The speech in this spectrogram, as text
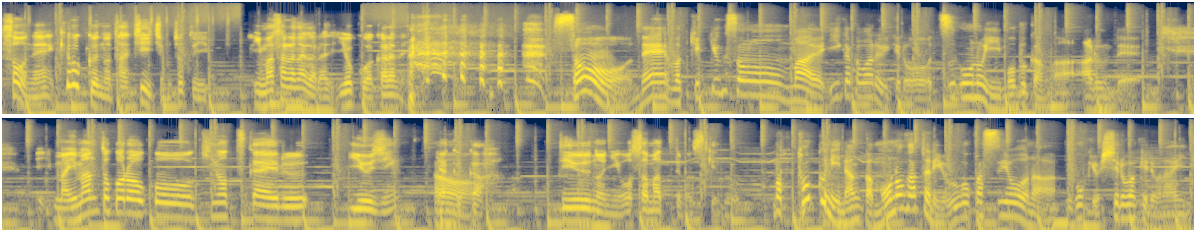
そうね、きょうくんの立ち位置もちょっとい今更ながらよくわからない。そうね、まあ、結局その、まあ言い方悪いけど、都合のいいモブ感があるんで、まあ今のところ、こう、気の使える友人、役か、っていうのに収まってますけど、まあ、特になんか物語を動かすような動きをしてるわけではないんで、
